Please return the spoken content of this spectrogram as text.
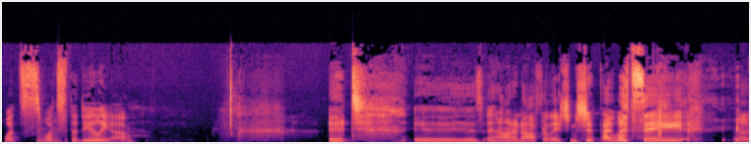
What's what's the dealio? It is an on and off relationship, I would say. uh,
